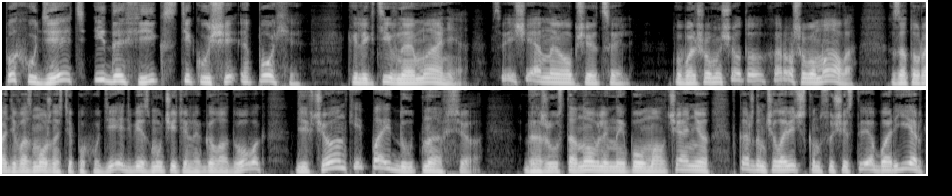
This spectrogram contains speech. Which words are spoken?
Похудеть и дофиг с текущей эпохи коллективная мания, священная общая цель. По большому счету, хорошего мало, зато ради возможности похудеть без мучительных голодовок девчонки пойдут на все. Даже установленный по умолчанию в каждом человеческом существе барьер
